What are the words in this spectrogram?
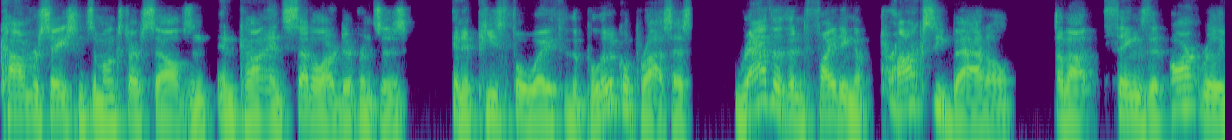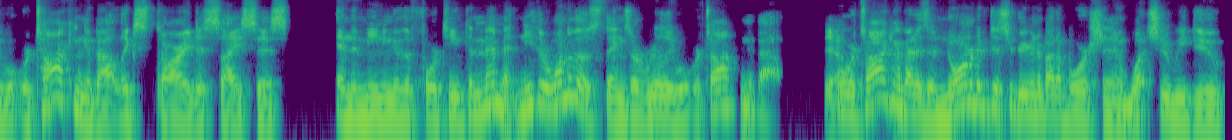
conversations amongst ourselves and, and, and settle our differences in a peaceful way through the political process rather than fighting a proxy battle about things that aren't really what we're talking about, like stare decisis and the meaning of the 14th Amendment. Neither one of those things are really what we're talking about. Yeah. What we're talking about is a normative disagreement about abortion and what should we do?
